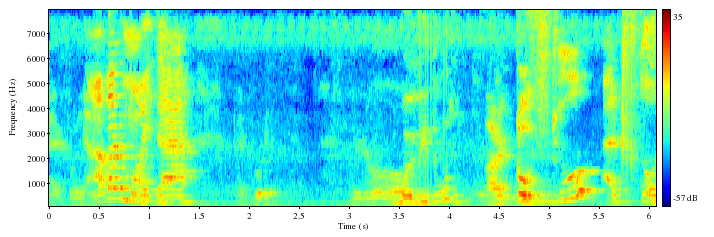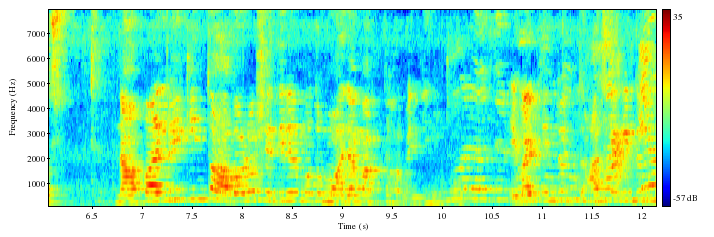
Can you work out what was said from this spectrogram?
তারপরে আবার ময়দা তারপরে হলদি দুধ আর টোস্ট দুধ আর টোস্ট না পারলেই কিন্তু আবারও সেদিনের মতো ময়দা মাখতে হবে কিন্তু। এবার কিন্তু আজকে কিন্তু দু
